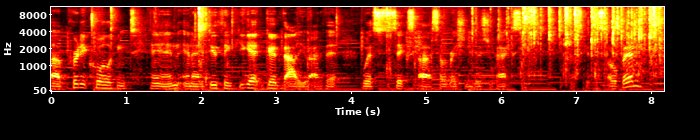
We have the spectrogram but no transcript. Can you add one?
Uh, pretty cool looking tin, and I do think you get good value out of it with six uh, Celebration booster packs. Let's get this open.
